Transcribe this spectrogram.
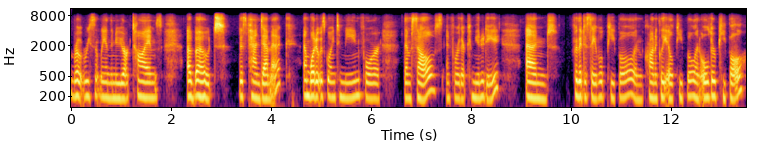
wrote recently in the New York Times about this pandemic and what it was going to mean for themselves and for their community. And for the disabled people and chronically ill people and older people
